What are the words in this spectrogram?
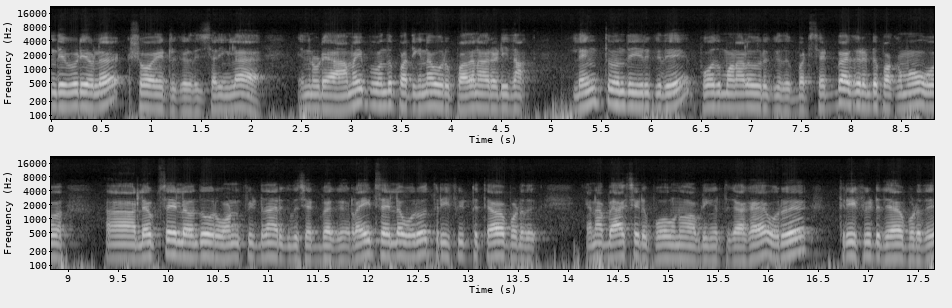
இந்த வீடியோவில் ஷோ ஆகிட்டுருக்கிறது சரிங்களா? இதனுடைய அமைப்பு வந்து பார்த்திங்கன்னா ஒரு பதினாறு அடி தான் லெங்த் வந்து இருக்குது போதுமான அளவு இருக்குது. பட் செட் பேக் ரெண்டு பக்கமும் லெஃப்ட் சைடில் வந்து ஒரு ஒன் ஃபீட் தான் இருக்குது செட் பேக்கு ரைட் சைடில் ஒரு த்ரீ ஃபீட்டு தேவைப்படுது. ஏன்னா பேக் சைடு போகணும் அப்படிங்கிறதுக்காக ஒரு த்ரீ ஃபீட்டு தேவைப்படுது.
